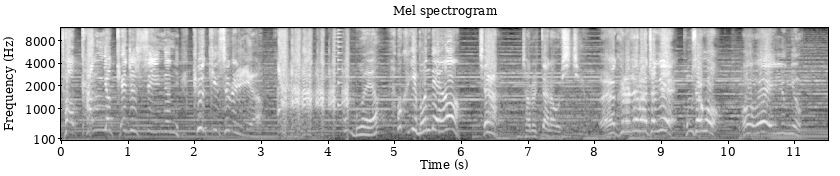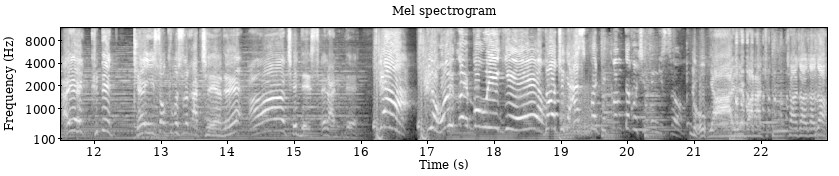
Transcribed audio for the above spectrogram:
더 강력해질 수 있는 그 기술을요 어, 뭐예요? 어 그게 뭔데요? 자 저를 따라오시지요 에 그러잖아 저기 공사고 어왜 166 아예 근데 내가 이 서큐버스를 같이 해야 돼? 아쟤 내 스타일 아닌데 야! 네 얼굴 보고 얘기해! 너 저기 아스팔트 껌따구치 생겼어 야, 얘 봐라. 자자자자,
